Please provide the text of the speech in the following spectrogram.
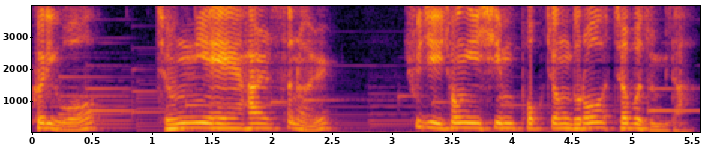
그리고 정리해야 할 선을 휴지 종이 심폭 정도로 접어줍니다.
